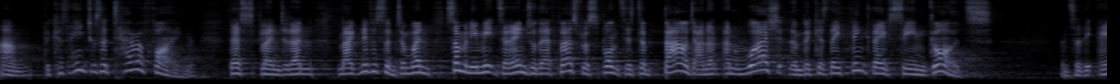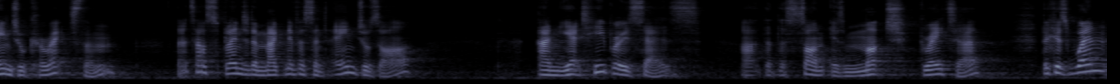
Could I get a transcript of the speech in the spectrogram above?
Um, because angels are terrifying. They're splendid and magnificent. And when somebody meets an angel, their first response is to bow down and, and worship them because they think they've seen God. And so the angel corrects them. That's how splendid and magnificent angels are. And yet Hebrews says uh, that the Son is much greater. Because when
